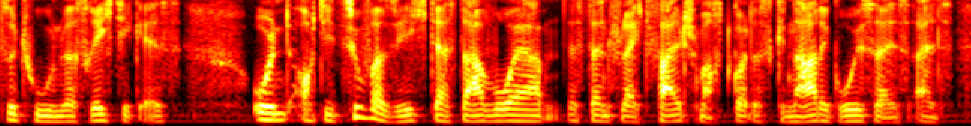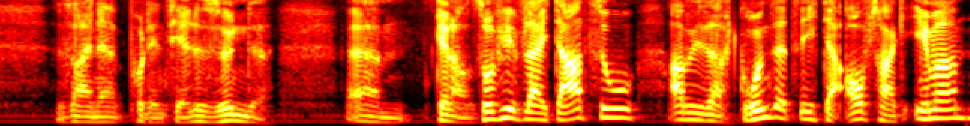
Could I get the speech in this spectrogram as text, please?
zu tun, was richtig ist. Und auch die Zuversicht, dass da, wo er es dann vielleicht falsch macht, Gottes Gnade größer ist als seine potenzielle Sünde. Ähm, genau, so viel vielleicht dazu. Aber wie gesagt, grundsätzlich der Auftrag immer,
